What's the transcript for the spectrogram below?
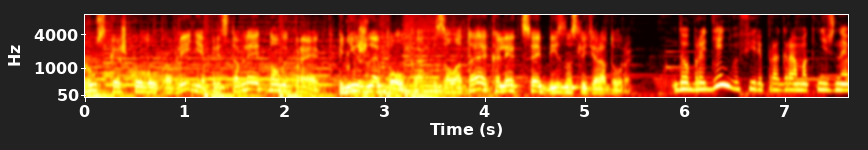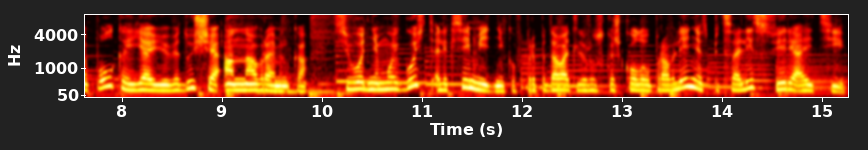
Русская школа управления представляет новый проект «Книжная полка. Золотая коллекция бизнес-литературы». Добрый день, в эфире программа «Книжная полка» и я ее ведущая Анна Авраменко. Сегодня мой гость Алексей Медников, преподаватель Русской школы управления, специалист в сфере IT.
